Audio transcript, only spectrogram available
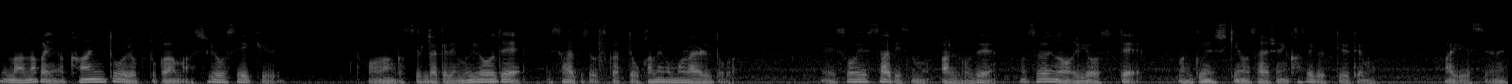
でまあ中には会員登録とかまあ資料請求とかなんかするだけで無料でサービスを使ってお金がもらえるとかえそういうサービスもあるので、ま、そういうのを利用してまあ、軍資金を最初に稼ぐっていう手もありですよね。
